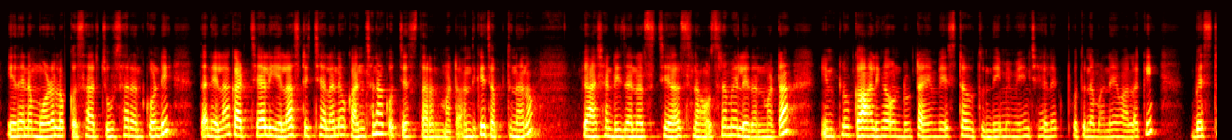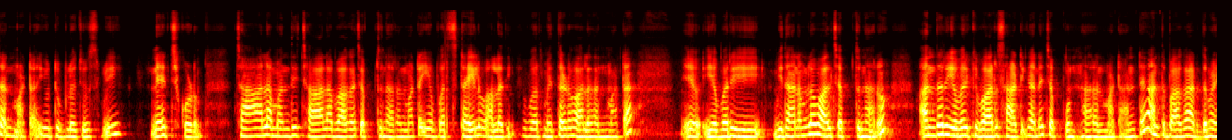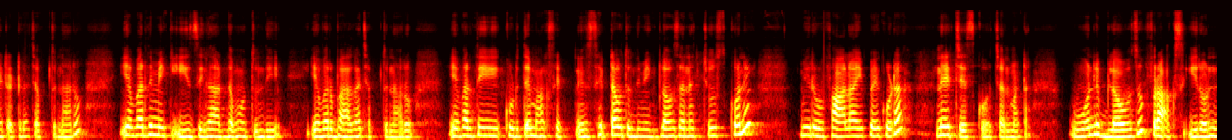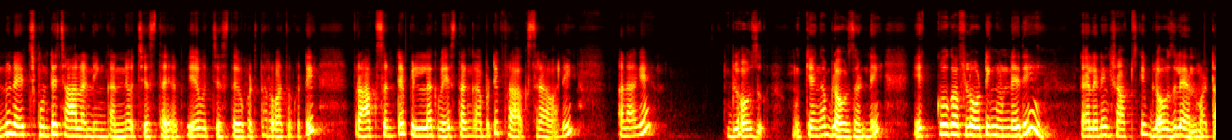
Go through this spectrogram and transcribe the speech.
ఏదైనా మోడల్ ఒక్కసారి చూసారనుకోండి దాన్ని ఎలా కట్ చేయాలి ఎలా స్టిచ్ చేయాలని ఒక అంచనాకు వచ్చేస్తారనమాట అందుకే చెప్తున్నాను. ఫ్యాషన్ డిజైనర్స్ చేయాల్సిన అవసరమే లేదనమాట ఇంట్లో ఖాళీగా ఉండు టైం వేస్ట్ అవుతుంది మేము ఏం చేయలేకపోతున్నాం అనే వాళ్ళకి బెస్ట్ అనమాట యూట్యూబ్లో చూసి నేర్చుకోవడం. చాలామంది చాలా బాగా చెప్తున్నారనమాట ఎవరి స్టైల్ వాళ్ళది ఎవరి మెథడ్ వాళ్ళదనమాట ఎవరి విధానంలో వాళ్ళు చెప్తున్నారు అందరూ ఎవరికి వారు సాటిగానే చెప్పుకుంటున్నారనమాట అంటే అంత బాగా అర్థమయ్యేటట్టుగా చెప్తున్నారు. ఎవరిది మీకు ఈజీగా అర్థమవుతుంది ఎవరు బాగా చెప్తున్నారు ఎవరిది కుడితే మాకు సెట్ సెట్ అవుతుంది మీకు బ్లౌజ్ అనేది చూసుకొని మీరు ఫాలో అయిపోయి కూడా నేర్చేసుకోవచ్చు అనమాట ఓన్లీ బ్లౌజు ఫ్రాక్స్ ఈ రెండు నేర్చుకుంటే చాలండి. ఇంక అన్నీ వచ్చేస్తాయి అవే వచ్చేస్తాయి ఒకటి తర్వాత ఒకటి. ఫ్రాక్స్ అంటే పిల్లలకు వేస్తాం కాబట్టి ఫ్రాక్స్ రావాలి. అలాగే బ్లౌజు ముఖ్యంగా బ్లౌజ్ అండి. ఎక్కువగా ఫ్లోటింగ్ ఉండేది టైలరింగ్ షాప్స్కి బ్లౌజులే అనమాట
